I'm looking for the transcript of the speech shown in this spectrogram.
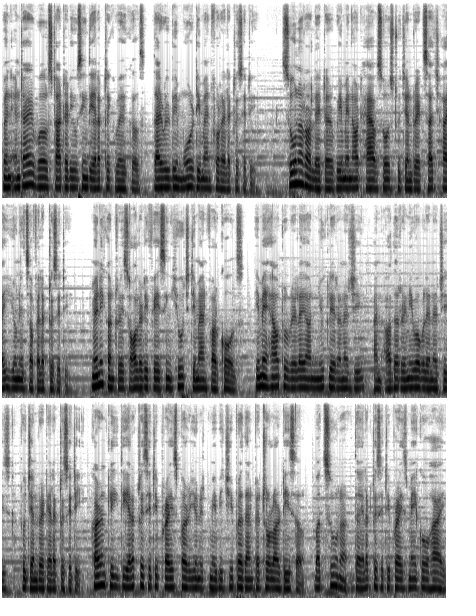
When entire world started using the electric vehicles, there will be more demand for electricity. Sooner or later, we may not have source to generate such high units of electricity. Many countries already facing huge demand for coals we may have to rely on nuclear energy and other renewable energies to generate electricity. Currently, the electricity price per unit may be cheaper than petrol or diesel, but sooner the electricity price may go high.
